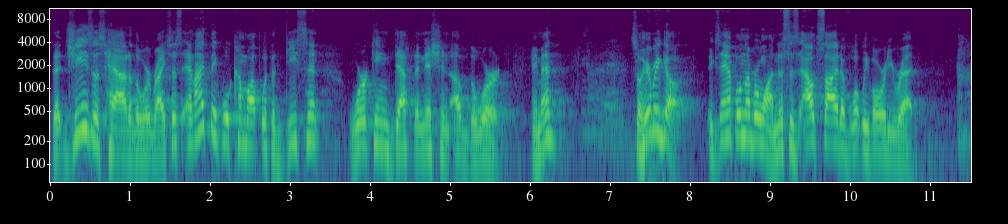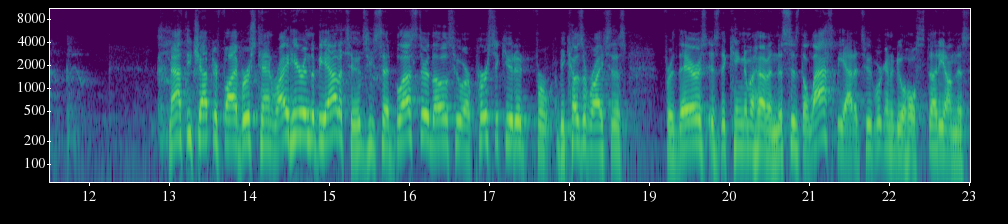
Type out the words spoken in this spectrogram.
that Jesus had of the word righteous, and I think we'll come up with a decent working definition of the word. Amen? So here we go. Example number one. This is outside of what we've already read. Matthew chapter 5, verse 10, right here in the Beatitudes, he said, Blessed are those who are persecuted for, because of righteousness, for theirs is the kingdom of heaven. This is the last Beatitude. We're going to do a whole study on this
